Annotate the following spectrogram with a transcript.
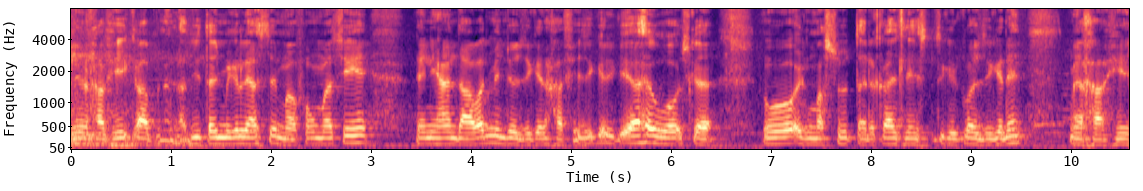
ذکر خفی کا اپنا لفظی تجمے کے لحاظ سے مفہوم وسیع ہے۔ لیکن یہاں دعوت میں جو ذکر خفی ذکر کیا ہے، وہ اس کا، وہ ایک مخصوص طریقہ اس لیے اس ذکر کو ذکر ہے میں خافی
